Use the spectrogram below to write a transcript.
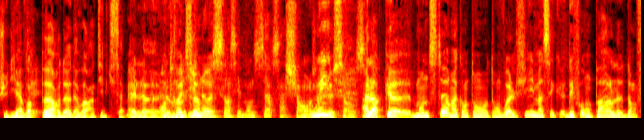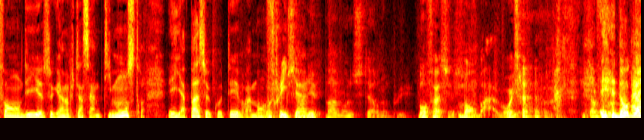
je dis, avoir peur d'avoir un titre qui s'appelle euh, Entre l'innocence et Monster, ça change Oui, hein, le sens. hein. Alors que Monster, hein, quand on, on voit le film, c'est que des fois on parle d'enfants, on dit euh, ce gamin, putain, c'est un petit monstre, et il n'y a pas ce côté vraiment Moi, que ça pas Monster non plus. Bon, enfin, c'est Bon, bah oui. Et donc là,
